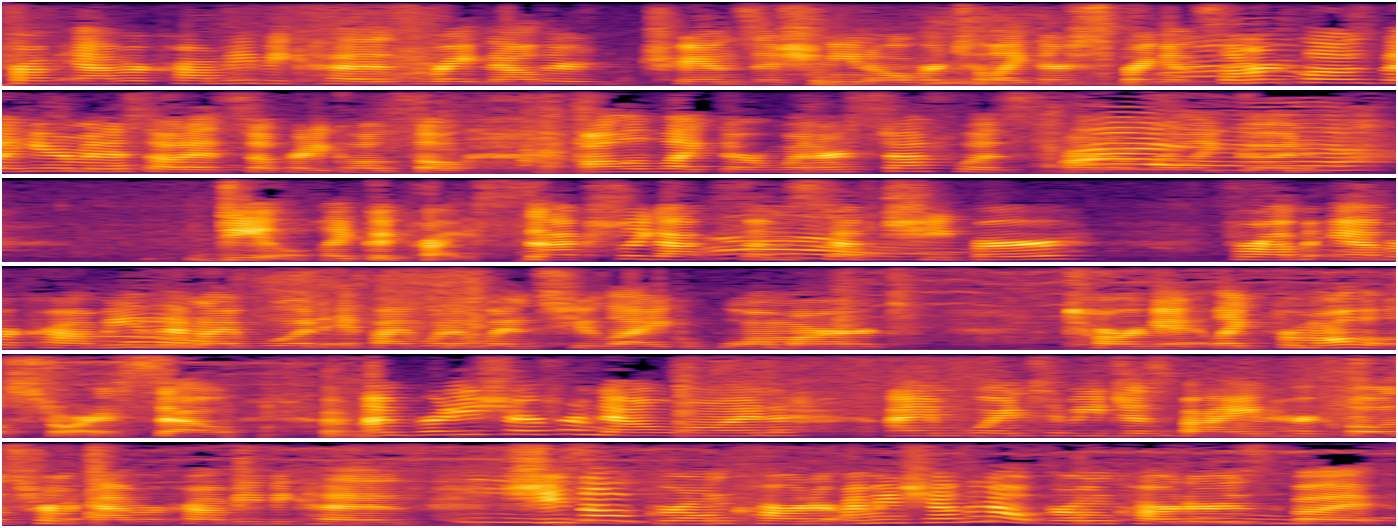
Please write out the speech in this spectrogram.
from Abercrombie because right now they're transitioning over to like their spring and summer clothes but here in Minnesota it's still pretty cold so all of like their winter stuff was on a really good deal like good price. So I actually got some stuff cheaper from Abercrombie than I would if I would have went to like Walmart Target, like from all those stores. So I'm pretty sure from now on I am going to be just buying her clothes from Abercrombie because she's outgrown Carter. I mean, she hasn't outgrown Carter's, but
